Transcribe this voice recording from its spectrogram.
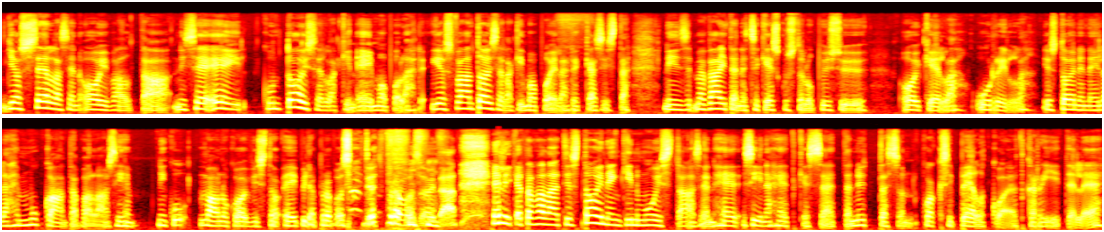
jos sellaisen oivaltaa, niin se ei, kun toisellakin ei mopo lähde, jos vaan toisellakin mopo ei lähde käsistä, niin mä väitän, että se keskustelu pysyy oikeilla urilla, jos toinen ei lähde mukaan tavallaan siihen, niin kuin Mauno Koivisto ei pidä provosoida, jos provosoidaan. Eli tavallaan, että jos toinenkin muistaa sen he, siinä hetkessä, että nyt tässä on kaksi pelkoa, jotka riitelee,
